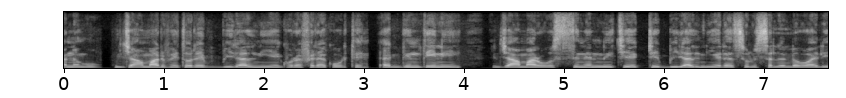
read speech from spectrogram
আনহু জামার ভেতরে বিড়াল নিয়ে ঘোরাফেরা করতেন। একদিন তিনি জামার ওসিনের নিচে একটি বিড়াল নিয়ে রাসুল সাল্লাহ আলী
